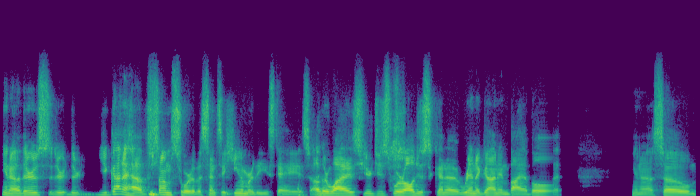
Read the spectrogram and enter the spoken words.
you know there's there, there you got to have mm. some sort of a sense of humor these days. Otherwise you're just we're all just going to rent a gun and buy a bullet you know? So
